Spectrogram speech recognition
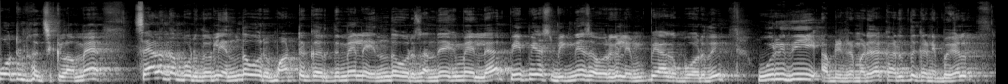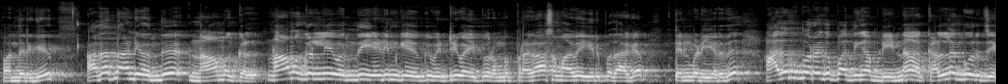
போர்ட்டுன்னு வச்சுக்கலாமே. சேலத்தை பொறுத்தவரை எந்த ஒரு மாற்று கருத்துமே இல்லை எந்த ஒரு சந்தேகமே இல்லை. பிபிஎஸ் விக்னேஷ் அவர்கள் எம்பியாக போகிறது உறுதி அப்படின்ற மாதிரி தான் கருத்து கணிப்புகள் வந்திருக்கு. அதை தாண்டி வந்து நாமக்கல். நாமக்கல்லே வந்து ஏடிஎம்கேவுக்கு வெற்றி வாய்ப்பு ரொம்ப பிரகாசமாகவே இருப்பதாக தென்படுகிறது. அதன் பிறகு பார்த்தீங்க அப்படின்னா கள்ளக்குறிச்சி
